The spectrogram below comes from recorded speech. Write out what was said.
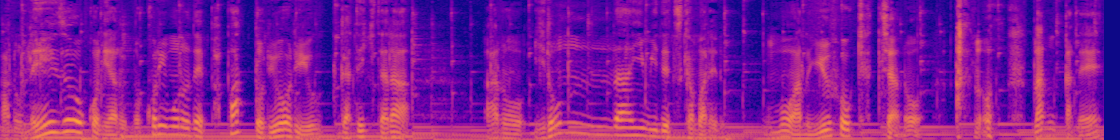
あの、冷蔵庫にある残り物でパパッと料理ができたら、あの、いろんな意味で掴まれる。もうあの UFO キャッチャーの、あの、なんかね、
